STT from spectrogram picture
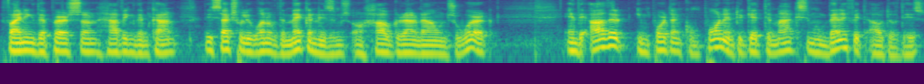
Finding the person, having them come. This is actually one of the mechanisms on how grand rounds work. And the other important component to get the maximum benefit out of this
